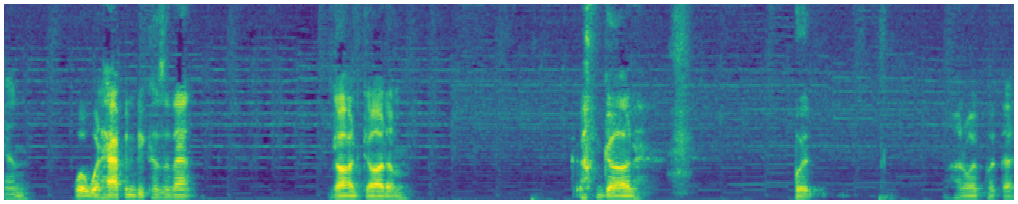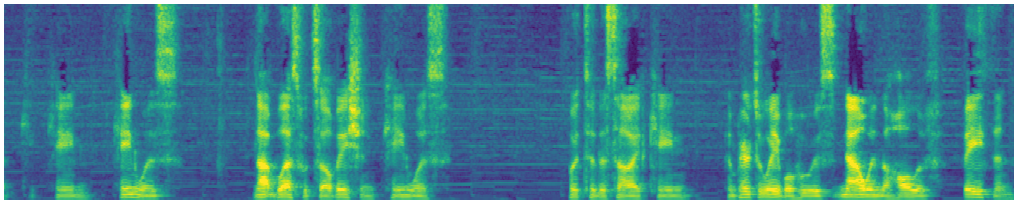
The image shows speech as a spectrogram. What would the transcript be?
And what what happened because of that? God got him god. Put how do i put that? Cain cain was not blessed with salvation. Cain was put to the side. Cain compared to abel who is now in the hall of faith and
